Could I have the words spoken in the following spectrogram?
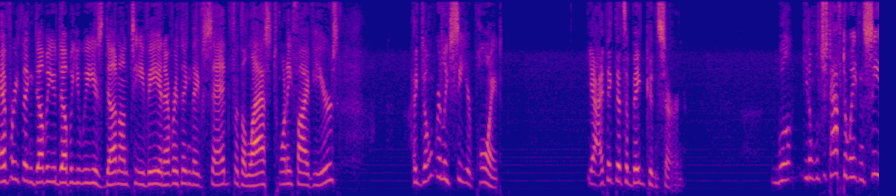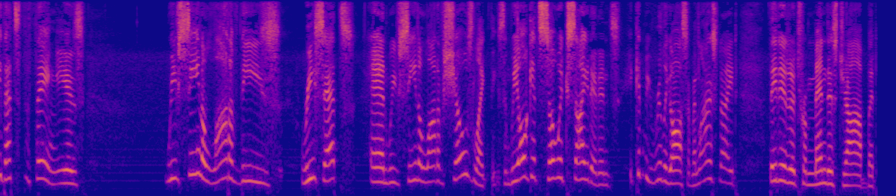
everything WWE has done on TV and everything they've said for the last 25 years, I don't really see your point. Yeah, I think that's a big concern. Well, you know, we'll just have to wait and see. That's the thing is we've seen a lot of these resets and we've seen a lot of shows like these and we all get so excited and it can be really awesome. And last night they did a tremendous job, but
